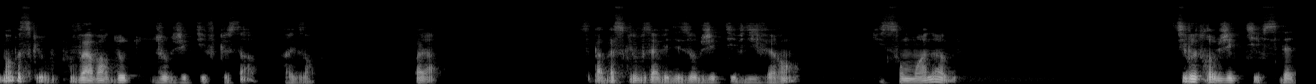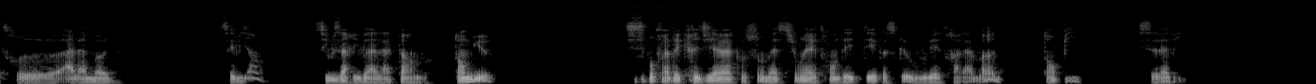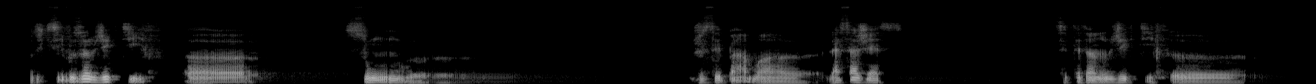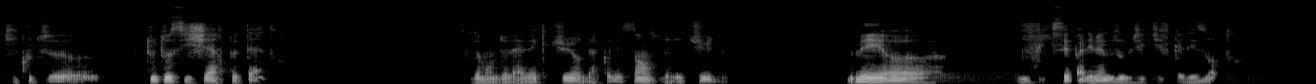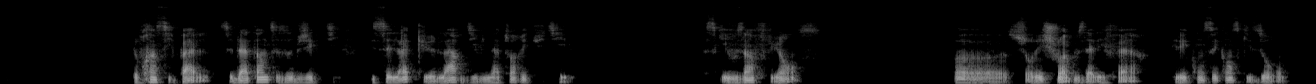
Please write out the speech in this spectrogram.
Non, parce que vous pouvez avoir d'autres objectifs que ça, par exemple. Voilà. C'est pas parce que vous avez des objectifs différents qui sont moins nobles. Si votre objectif c'est d'être euh, à la mode, c'est bien. Si vous arrivez à l'atteindre, tant mieux. Si c'est pour faire des crédits à la consommation et être endetté parce que vous voulez être à la mode, tant pis. C'est la vie. Tandis que si vos objectifs, euh, sont, euh, je sais pas moi, euh, la sagesse. C'est peut-être un objectif euh, qui coûte tout aussi cher peut-être. Ça demande de la lecture, de la connaissance, de l'étude. Mais vous fixez pas les mêmes objectifs que les autres. Le principal, c'est d'atteindre ces objectifs. Et c'est là que l'art divinatoire est utile. Parce qu'il vous influence euh, sur les choix que vous allez faire et les conséquences qu'ils auront.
